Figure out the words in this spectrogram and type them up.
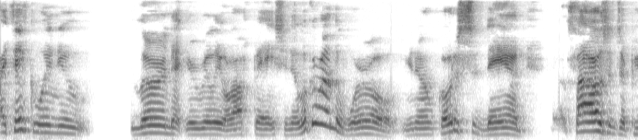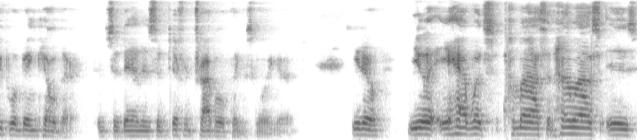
I think when you learn that you're really off base and you look around the world, you know, go to Sudan, thousands of people have been killed there in Sudan. There's a different tribal things going on. You know, you you have what's Hamas, and Hamas is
